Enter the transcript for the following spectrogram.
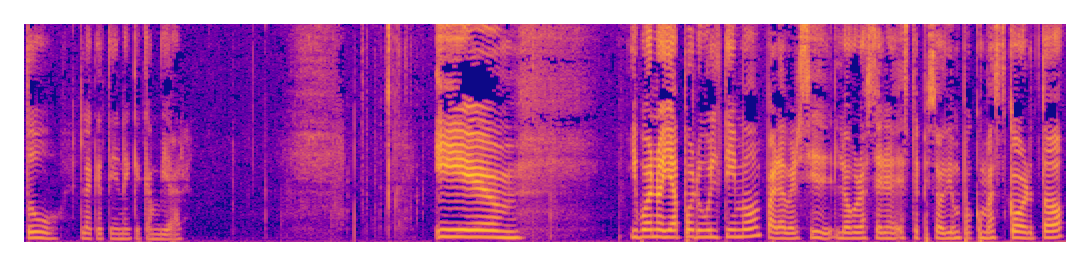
tú la que tiene que cambiar. Y, y bueno, ya por último, para ver si logro hacer este episodio un poco más corto,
